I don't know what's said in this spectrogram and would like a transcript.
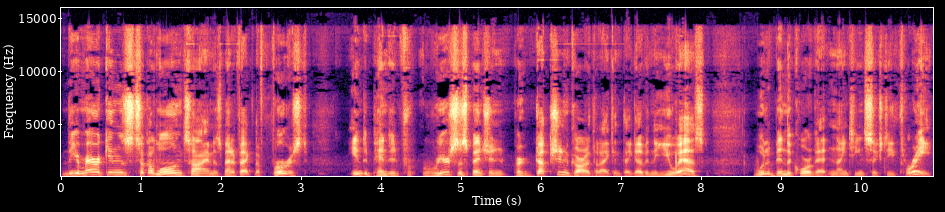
the Americans took a long time. As a matter of fact, the first independent rear suspension production car that I can think of in the U.S would have been the Corvette in 1963.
